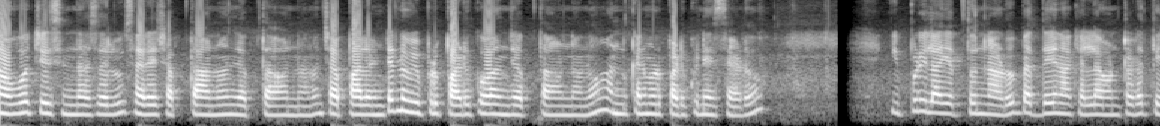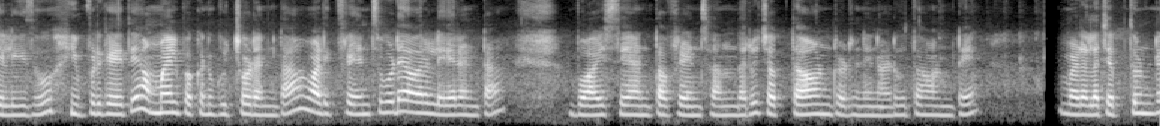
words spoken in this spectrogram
నవ్వు వచ్చేసింది అసలు. సరే చెప్తాను అని చెప్తా ఉన్నాను చెప్పాలంటే నువ్వు ఇప్పుడు పడుకో అని చెప్తా ఉన్నాను అందుకని వాడు పడుకునేసాడు. ఇప్పుడు ఇలా చెప్తున్నాడు పెద్ద నాకు ఎలా ఉంటాడో తెలియదు ఇప్పటికైతే అమ్మాయిల పక్కన కూర్చోడంట వాడికి ఫ్రెండ్స్ కూడా ఎవరు లేరంట. బాయ్సే అంట ఫ్రెండ్స్ అందరూ చెప్తా ఉంటాడు నేను అడుగుతూ ఉంటే. వాడు అలా చెప్తుంటే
